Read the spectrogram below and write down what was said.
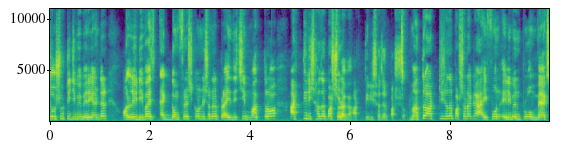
চৌষট্টি জিবি ভেরিয়েন্টের অনলি ডিভাইস একদম ফ্রেশ কন্ডিশনের প্রাইস দিচ্ছি মাত্র আটত্রিশ হাজার পাঁচশো টাকা। আটত্রিশ হাজার পাঁচশো। মাত্র আটত্রিশ হাজার পাঁচশো টাকা আইফোন ইলেভেন প্রো ম্যাক্স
